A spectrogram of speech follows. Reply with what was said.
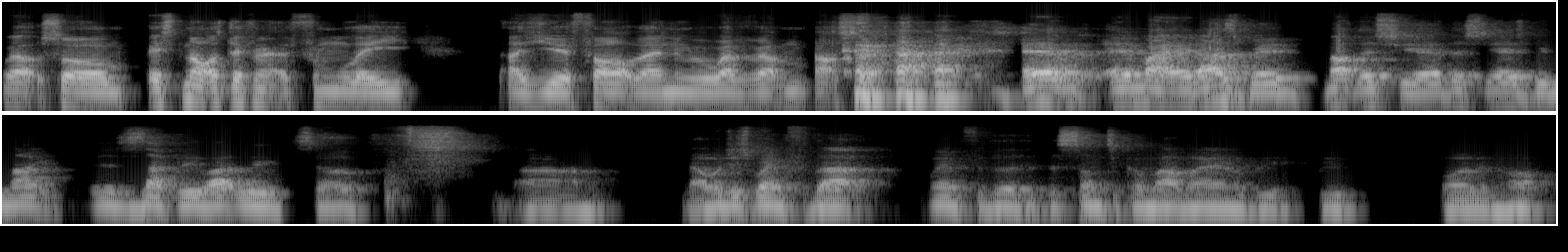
Well, so it's not as different from Leigh as you thought then with weather. That's it. it, it, might, it has been not this year. This year has been like exactly like Leigh. So um, now we're just waiting for that, waiting for the, the sun to come out, man. It'll be, be boiling hot.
